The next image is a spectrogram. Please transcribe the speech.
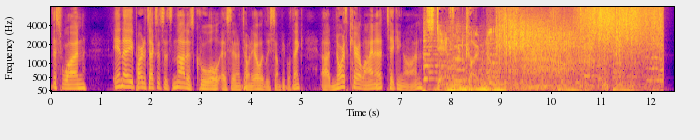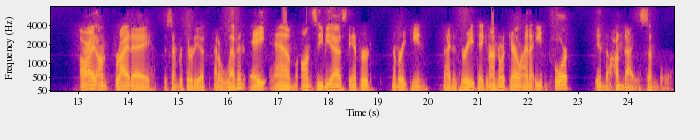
this one in a part of Texas that's not as cool as San Antonio, at least some people think. Uh, North Carolina taking on Stanford Cardinal. All right, on Friday, December 30th at 11 a.m. on CBS. Stanford, number 18, 9 and 3, taking on North Carolina, 8 and 4 in the Hyundai Sun Bowl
